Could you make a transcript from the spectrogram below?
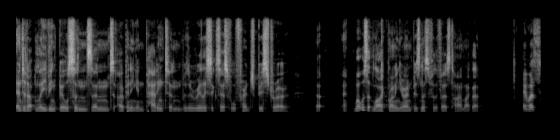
ended up leaving Bilson's and opening in Paddington with a really successful French bistro. Uh, uh what was it like running your own business for the first time like that? It was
